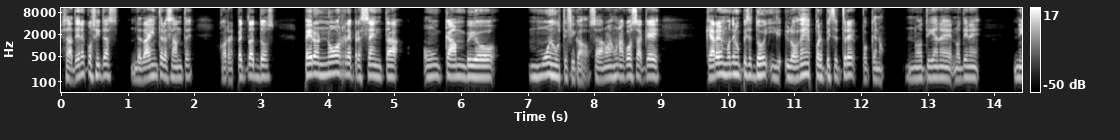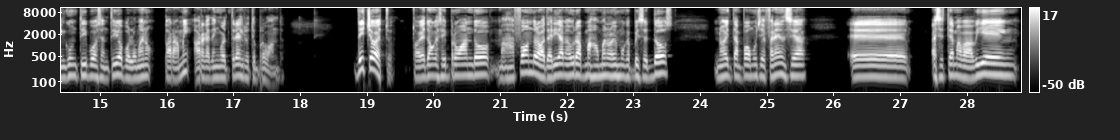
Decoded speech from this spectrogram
O sea, tiene cositas, detalles interesantes con respecto al 2, pero no representa un cambio muy justificado. O sea, no es una cosa que, que ahora mismo tienes un Pixel 2 y lo dejes por el Pixel 3, porque no. No tiene, no tiene ningún tipo de sentido, por lo menos para mí, ahora que tengo el 3 y lo estoy probando. Dicho esto, todavía tengo que seguir probando más a fondo. La batería me dura más o menos lo mismo que el Pixel 2. No hay tampoco mucha diferencia. Eh, el sistema va bien.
